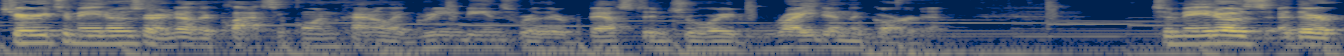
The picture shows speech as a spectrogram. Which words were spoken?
Cherry tomatoes are another classic one, kind of like green beans, where they're best enjoyed right in the garden. Tomatoes, they're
